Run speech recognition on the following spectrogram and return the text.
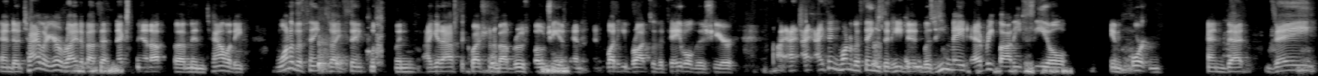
And uh, Tyler, you're right about that next man up uh, mentality. One of the things I think when, when, I get asked the question about Bruce Bochy and, and, and what he brought to the table this year, I, I, I think one of the things that he did was he made everybody feel important and that they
